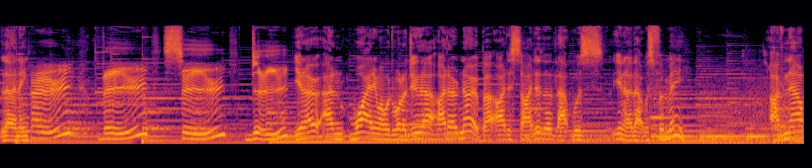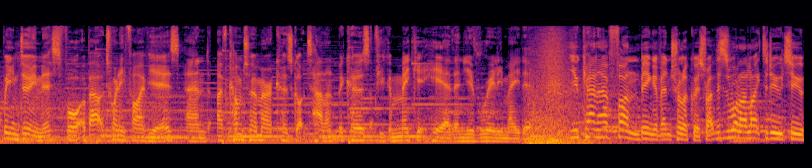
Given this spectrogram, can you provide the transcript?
learning A, B, C, D, you know, and why anyone would want to do that, I don't know, but I decided that that was, you know, that was for me. I've now been doing this for about 25 years, and I've come to America's Got Talent because if you can make it here, then you've really made it. You can have fun being a ventriloquist, right? This is what I like to do to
